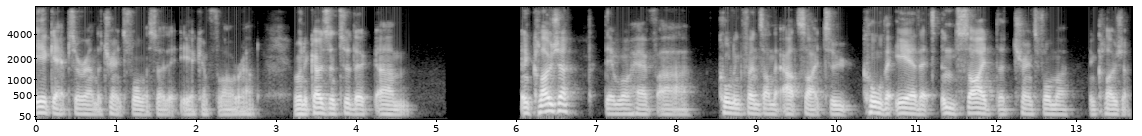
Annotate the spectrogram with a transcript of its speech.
air gaps around the transformer so that air can flow around. When it goes into the um, enclosure, then we'll have uh, cooling fins on the outside to cool the air that's inside the transformer enclosure.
